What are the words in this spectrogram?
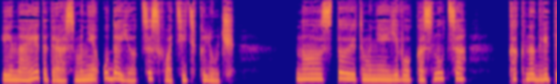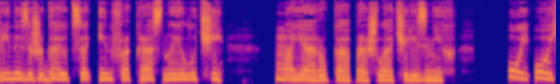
и на этот раз мне удается схватить ключ. Но стоит мне его коснуться, как над витриной зажигаются инфракрасные лучи. Моя рука прошла через них. Ой-ой!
